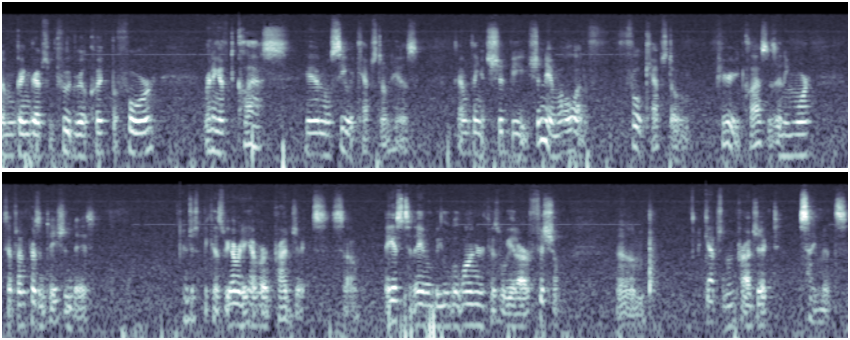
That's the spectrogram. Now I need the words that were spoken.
I'm going to grab some food real quick before running off to class, and we'll see what Capstone has. I don't think it should be, shouldn't have a whole lot of full Capstone period classes anymore, except on presentation days. And just because we already have our projects, so I guess today will be a little longer because we'll get our official um, capstone project assignments.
